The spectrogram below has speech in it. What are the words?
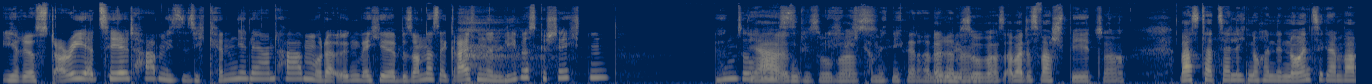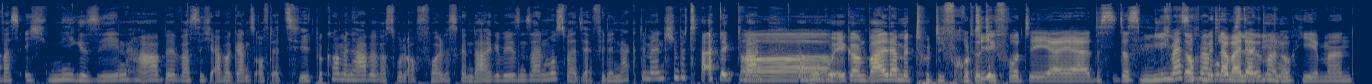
ihre Story erzählt haben, wie sie sich kennengelernt haben? Oder irgendwelche besonders ergreifenden Liebesgeschichten? Irgend sowas? Ja, irgendwie Ich, sowas. ich kann mich nicht mehr dran Irgendwie erinnern. sowas. Aber das war später. Was tatsächlich noch in den 90ern war, was ich nie gesehen habe, was ich aber ganz oft erzählt bekommen habe, was wohl auch voll der Skandal gewesen sein muss, weil sehr viele nackte Menschen beteiligt waren, war Oh. Hugo Egon Balder mit Tutti Frutti. Tutti Frutti, ja, ja. Das, das mimt doch mal, mittlerweile immer ging. noch jemand.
